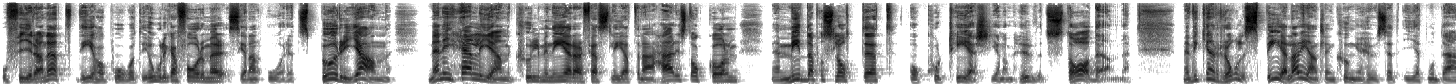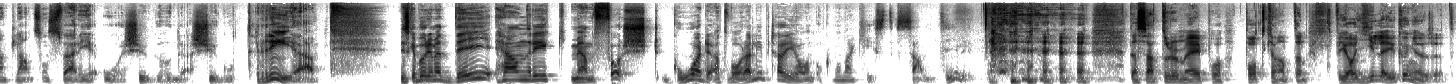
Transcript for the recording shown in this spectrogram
och firandet det har pågått i olika former sedan årets början. Men i helgen kulminerar festligheterna här i Stockholm med middag på slottet och kortege genom huvudstaden. Men vilken roll spelar egentligen kungahuset i ett modernt land som Sverige år 2023? Vi ska börja med dig, Henrik. Men först, går det att vara libertarian och monarkist samtidigt? Där satte du mig på pottkanten. För jag gillar ju kungahuset.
